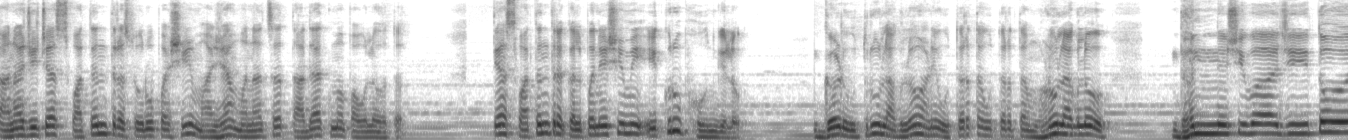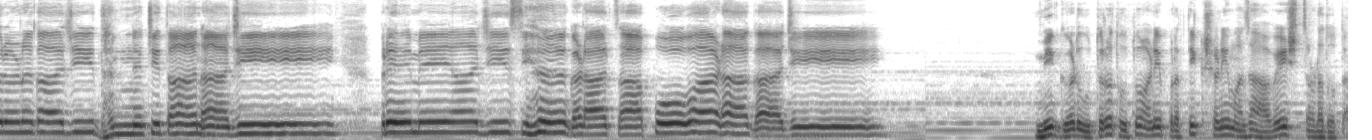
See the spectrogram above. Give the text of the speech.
तानाजीच्या स्वातंत्र्य स्वरूपाशी माझ्या मनाचं तादात्म्य पावलं होतं. त्या स्वातंत्र्य कल्पनेशी मी एकरूप होऊन गेलो. गड उतरू लागलो आणि उतरता उतरता म्हणू लागलो धन्य शिवाजी तोरण काजी धन्य चितानाजी प्रेमे आजी सिंहगडाचा पोवाडा गाजी मी गड उतरत होतो आणि प्रतिक्षणी माझा आवेश चढत होता.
